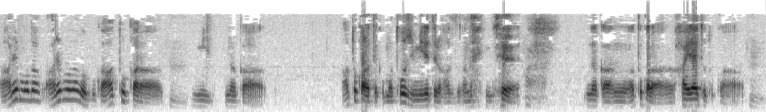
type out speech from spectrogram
あれもだ、あれもなんか僕後から、んみ、なんか、後からっていうか、まあ当時見れてるはずがないんで、はい。なんかあの、後からハイライトとか、うん。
